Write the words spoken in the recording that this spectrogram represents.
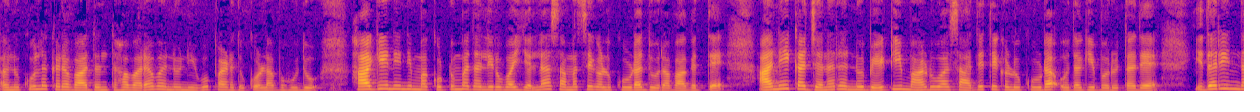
ಅನುಕೂಲಕರವಾದಂತಹ ವರವನ್ನು ನೀವು ಪಡೆದುಕೊಳ್ಳಬಹುದು. ಹಾಗೆಯೇ ನಿಮ್ಮ ಕುಟುಂಬದಲ್ಲಿರುವ ಎಲ್ಲ ಸಮಸ್ಯೆಗಳು ಕೂಡ ದೂರವಾಗುತ್ತೆ. ಅನೇಕ ಜನರನ್ನು ಭೇಟಿ ಮಾಡುವ ಸಾಧ್ಯತೆಗಳು ಕೂಡ ಒದಗಿ ಬರುತ್ತದೆ. ಇದರಿಂದ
